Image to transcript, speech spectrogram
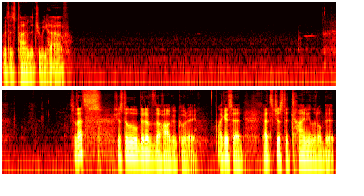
with this time that we have. So that's just a little bit of the Hagakure. Like I said, that's just a tiny little bit.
